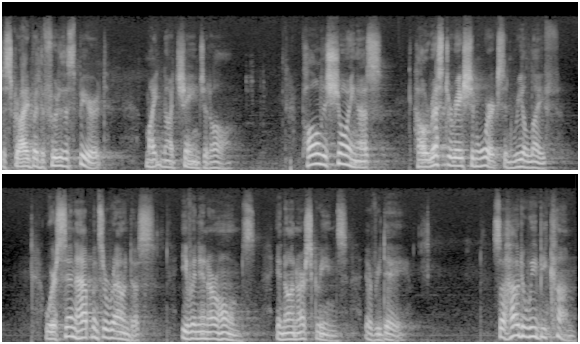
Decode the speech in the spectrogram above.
described by the fruit of the Spirit might not change at all. Paul is showing us how restoration works in real life, where sin happens around us, even in our homes and on our screens every day. So, how do we become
